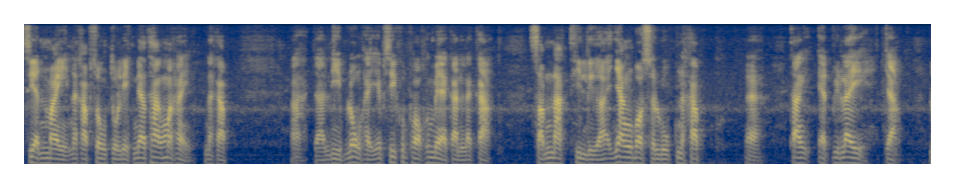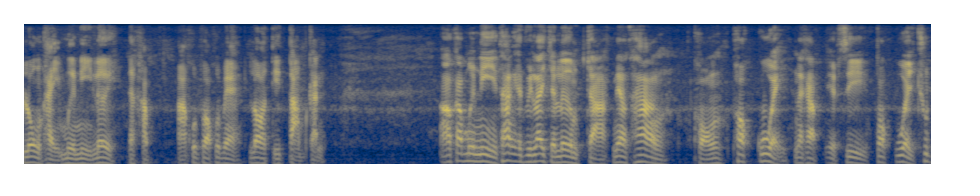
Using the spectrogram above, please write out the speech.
เซียนใหม่นะครับส่งตัวเลขแนวทางมาให้นะครับอ่าจะรีบลงให้ FC คุณพ่อคุณแม่กันแล้วกับสำนักที่เหลือยังบ่สรุปนะครับอ่าทางเอดวิไลจะลงให้มือนี้เลยนะครับอ่าคุณพ่อคุณแม่รอติดตามกัน เอาครับมือนี้ทางเอ็ดวิไลจะเริ่มจากแนวทาง ของพ่อกล้วยนะครับ FC พ่อกล้วยชุด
